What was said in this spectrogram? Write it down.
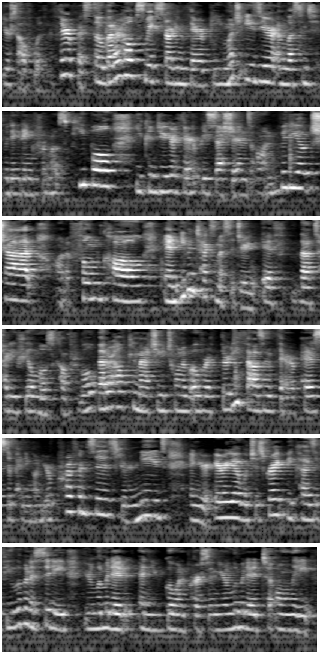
yourself with a therapist. So BetterHelp makes starting therapy much easier and less intimidating for most people. You can do your therapy sessions on video chat, on a phone call, and even text messaging if that's how you feel most comfortable. BetterHelp can match you to one of over 30,000 therapists depending on your preferences, your needs, and your area area, which is great because if you live in a city, you're limited and you go in person, you're limited to only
